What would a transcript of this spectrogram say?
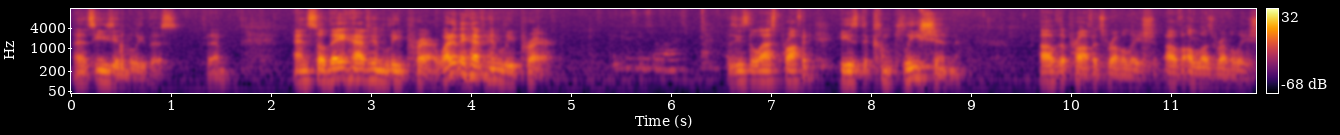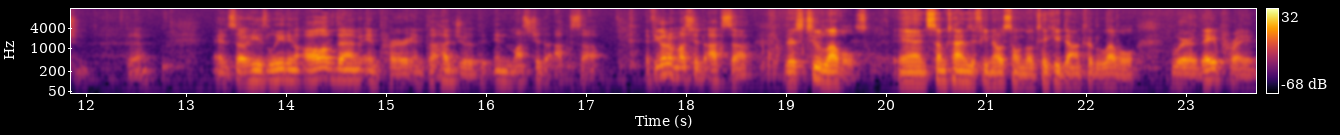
then it's easy to believe this. okay? And so they have him lead prayer. Why do they have him lead prayer? Because he's the last prophet. Because he's the last prophet. He is the completion of the prophet's revelation, of Allah's revelation. Okay? And so he's leading all of them in prayer in tahajjud in Masjid Aqsa. If you go to Masjid Aqsa, there's two levels. And sometimes if you know someone, they'll take you down to the level where they prayed.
